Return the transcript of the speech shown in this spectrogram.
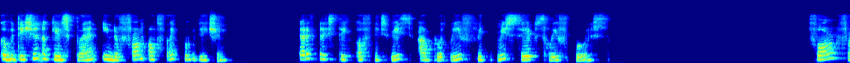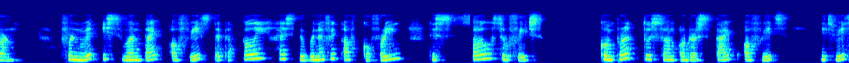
Competition against plant in the form of light competition. Characteristic of these weeds are broadleaf with misshaped leaf bones. 4. Fern. Fernweed is one type of weed that actually has the benefit of covering the soil surface. Compared to some other type of weeds, this weed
